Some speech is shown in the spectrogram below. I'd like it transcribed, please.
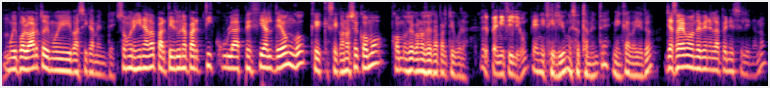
muy por lo harto y muy básicamente. Son originados a partir de una partícula especial de hongo que, que se conoce como... ¿Cómo se conoce esta partícula? El penicillium. Penicillium, exactamente. Bien, caballero. Ya sabemos dónde viene la penicilina, ¿no?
